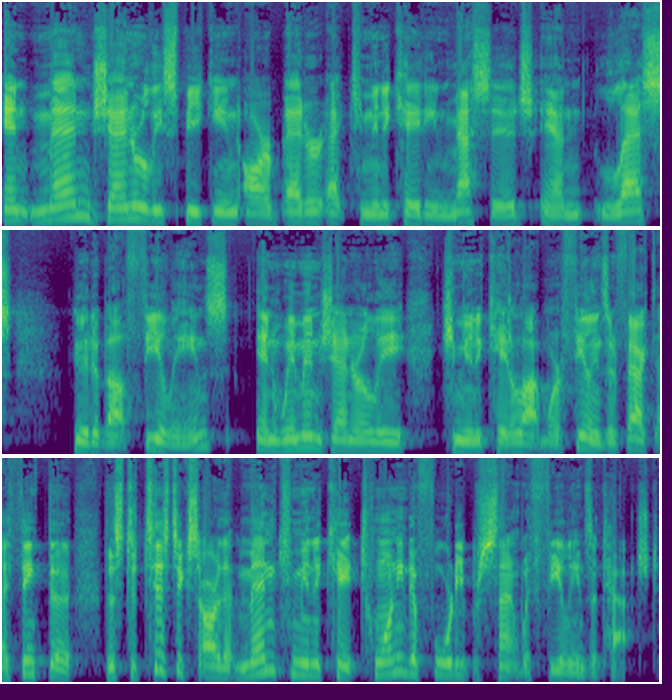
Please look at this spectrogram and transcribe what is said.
And men, generally speaking, are better at communicating message and less good about feelings. And women generally communicate a lot more feelings. In fact, I think the, the statistics are that men communicate 20 to 40% with feelings attached,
